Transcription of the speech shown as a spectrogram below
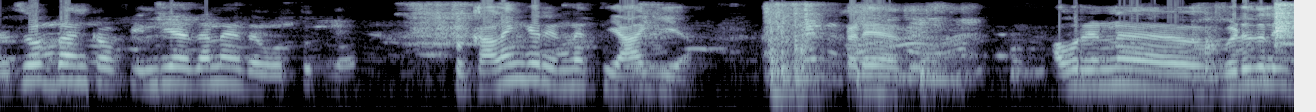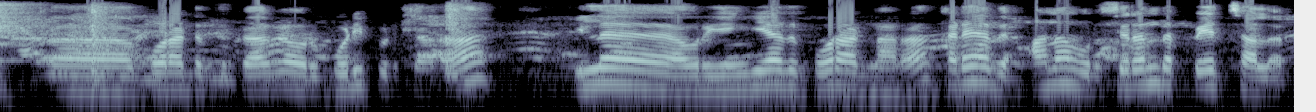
ரிசர்வ் பேங்க் ஆஃப் இந்தியா தானே இதை ஒத்துக்கணும்? இப்போ கலைஞர் என்ன தியாகியா? கிடையாது. அவர் என்ன விடுதலை போராட்டத்துக்காக அவர் கொடி பிடிச்சாரா இல்ல அவர் எங்கேயாவது போராடினாரா? கிடையாது. ஆனா ஒரு சிறந்த பேச்சாளர்.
